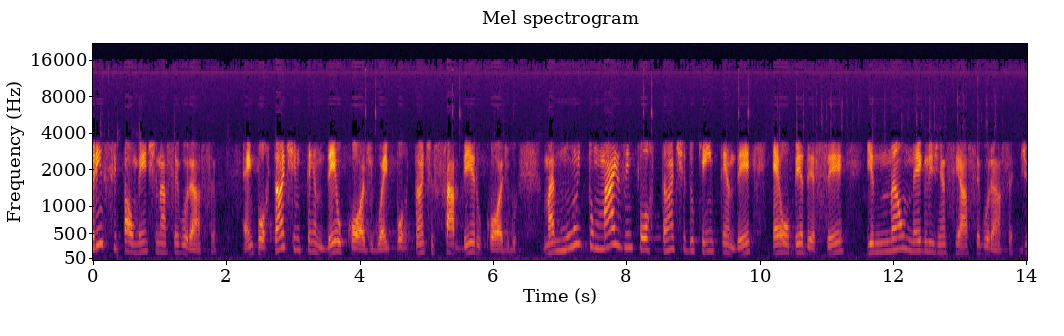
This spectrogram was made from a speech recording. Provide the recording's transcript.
principalmente na segurança. É importante entender o código, é importante saber o código, mas muito mais importante do que entender é obedecer e não negligenciar a segurança, de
